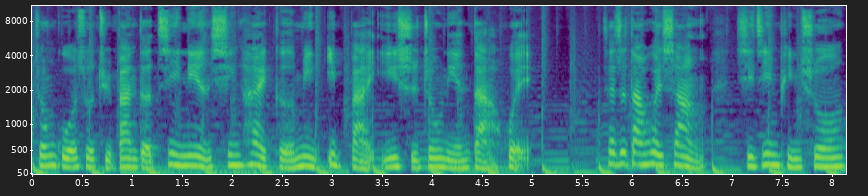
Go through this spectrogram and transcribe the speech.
中国所举办的纪念辛亥革命一百一十周年大会。在这大会上，习近平说。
